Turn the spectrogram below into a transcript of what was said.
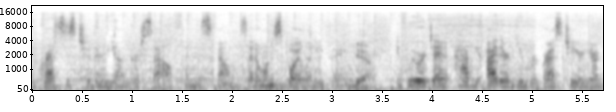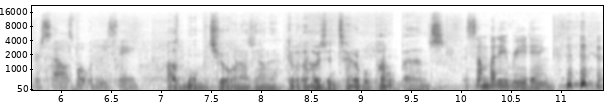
regresses to their younger self in this film, so I don't want to spoil anything. Yeah. If we were to have either of you regress to your younger selves, what would we see? I was more mature when I was younger. God, I was in terrible punk bands. Somebody reading.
